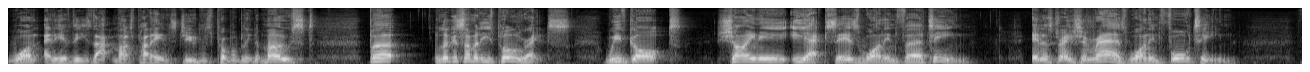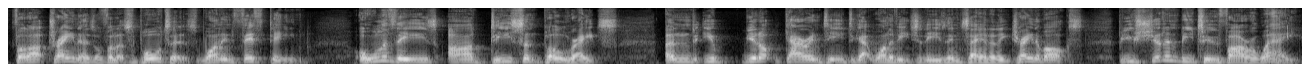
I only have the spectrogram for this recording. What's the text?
want any of these that much. Paldean students probably the most. But look at some of these pull rates. We've got shiny EXs, 1 in 13. Illustration rares, 1 in 14. Full art trainers or full art supporters, 1 in 15. All of these are decent pull rates, and you, you're not guaranteed to get one of each of these in, say, an Elite Trainer box, but you shouldn't be too far away.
